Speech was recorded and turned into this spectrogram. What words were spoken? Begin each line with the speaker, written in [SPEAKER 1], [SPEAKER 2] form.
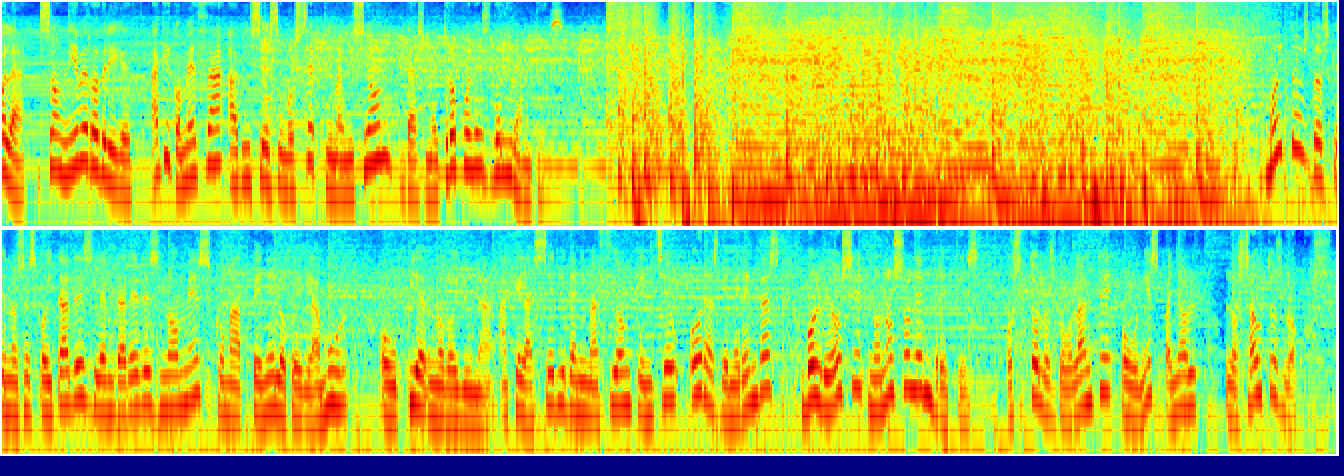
[SPEAKER 1] Ola, son Nieve Rodríguez. Aquí comeza a 27ª emisión das Metrópoles Delirantes. Moitos dos que nos escoitades lembraredes nomes como a Penélope Glamour ou Pierno do Yuna, aquela serie de animación que encheu horas de merendas volve hoxe no noso lembretes, Os tolos do volante ou en español Los autos locos.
